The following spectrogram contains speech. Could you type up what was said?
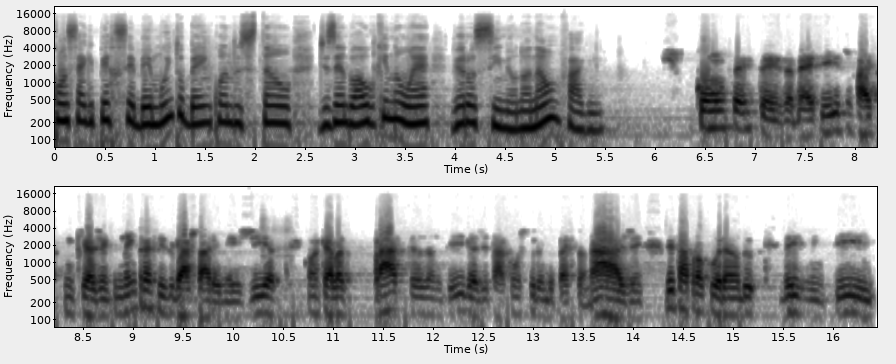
consegue perceber muito bem quando estão dizendo algo que não é verossímil, não é não, Fagner? Com certeza, Beth. E isso faz com que a gente nem precise gastar energia com aquelas práticas antigas de estar construindo personagem, de estar procurando desmentir,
